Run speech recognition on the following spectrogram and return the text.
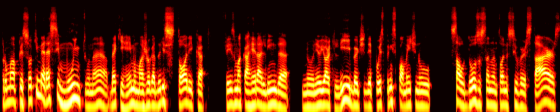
para uma pessoa que merece muito, né? A Becky Hammond, uma jogadora histórica, fez uma carreira linda no New York Liberty, depois principalmente no saudoso San Antonio Silver Stars,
